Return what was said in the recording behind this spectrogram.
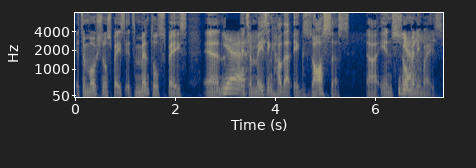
it's emotional space, it's mental space, and Yes. it's amazing how that exhausts us uh, in so Yes. many ways.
